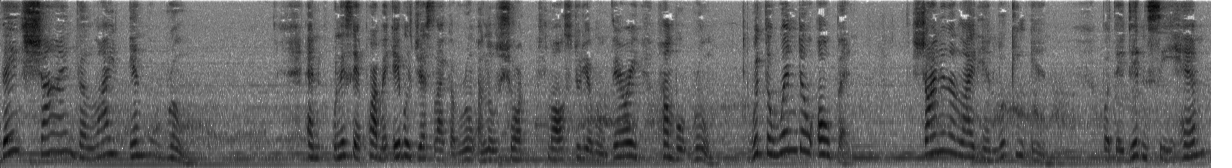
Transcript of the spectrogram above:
They shined the light in the room. And when they say apartment, it was just like a room, a little short, small studio room, very humble room, with the window open, shining the light in, looking in. But they didn't see him.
